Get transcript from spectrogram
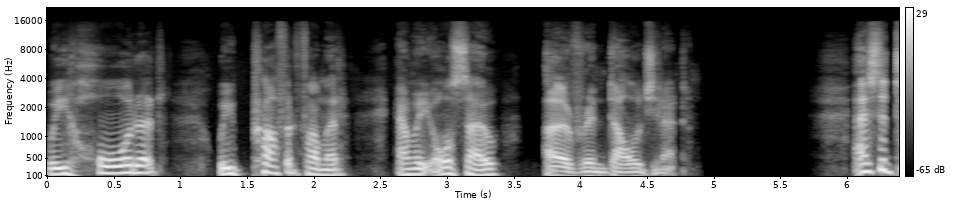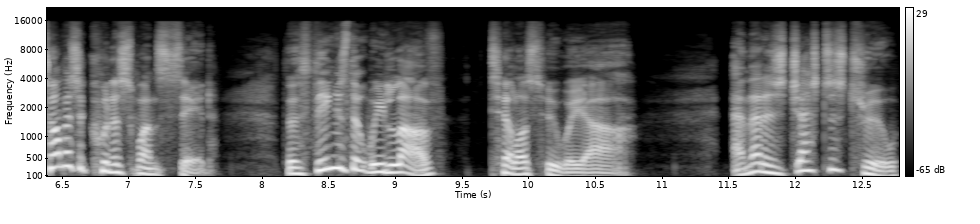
We hoard it, we profit from it, and we also overindulge in it. As Sir Thomas Aquinas once said, the things that we love tell us who we are. And that is just as true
